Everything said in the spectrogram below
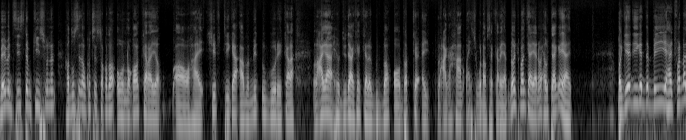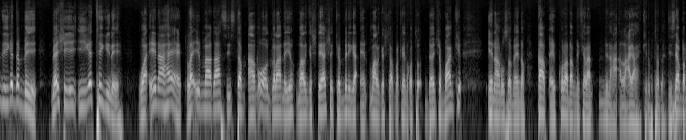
payment systemkiisuna hadduu sidan ku sii socdo uu noqon karayo shiftiga ama mid u guuri kara lacagaha xuduudaha ka kala gudba oo dadka ay lacag ahaan wax isugu dhaafsan karayaan. Deutsche bank ayaana waxa uu taagan yahay. Bangiyadii iga dambeeyey hajfanadii iga dambeeyey meeshayay iiga tegine waa inahe la imaadaa system aan u ogolaanayo maalgashtayaasha kambaniga maalgashta markay noqoto deutsche bank inaan u samayno qaab ay kula dhaqmi karaan dhinaca lacagaha kiribtada december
